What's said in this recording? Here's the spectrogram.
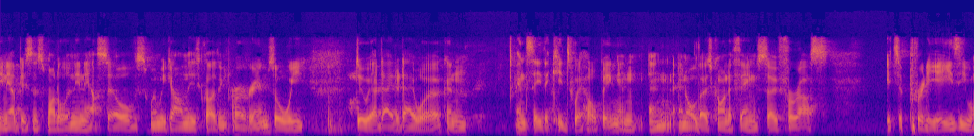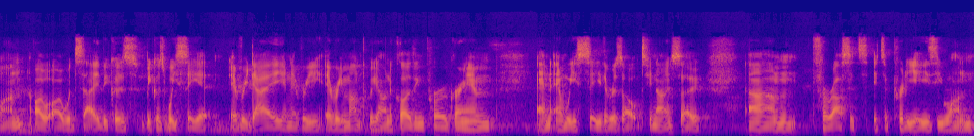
in our business model and in ourselves when we go on these clothing programs or we do our day to day work and and see the kids we're helping and, and, and all those kind of things. So for us, it's a pretty easy one, I, I, would say, because because we see it every day and every every month we go on a clothing program, and and we see the results. You know, so um, for us, it's it's a pretty easy one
